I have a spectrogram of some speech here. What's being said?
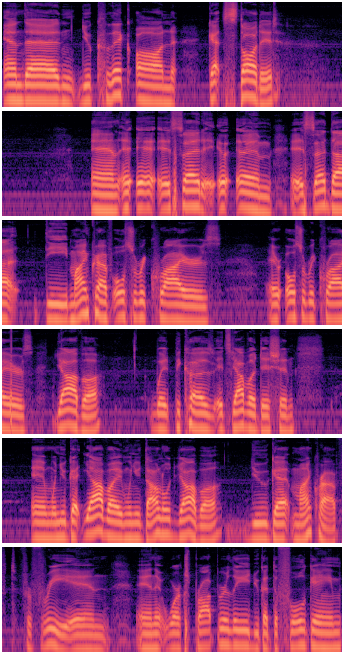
and then you click on get started and it, it, it said it, um it said that the Minecraft also requires it also requires Java with because it's Java edition. And when you get Java and when you download Java you get Minecraft for free and and it works properly you get the full game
